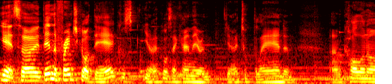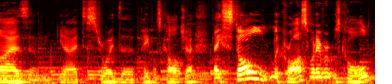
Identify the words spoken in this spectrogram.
yeah, so then the French got there because you know, of course, they came there and you know took the land and um, colonised and you know, destroyed the people's culture. They stole lacrosse, whatever it was called,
